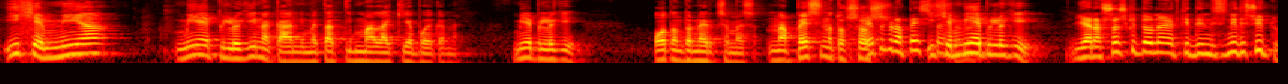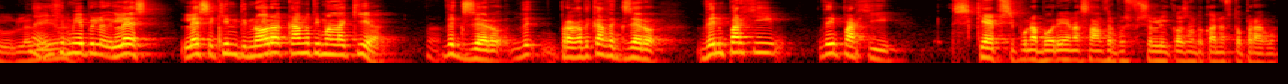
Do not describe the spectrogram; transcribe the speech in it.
Είχε μία, μία επιλογή να κάνει μετά τη μαλακία που έκανε. Μία επιλογή. Όταν τον έριξε μέσα. Να πέσει να τον σώσει. Έπρεπε να πέσει, είχε έπρεπε. μία επιλογή. Για να σώσει και, τον, ε, και την συνείδησή του. Δηλαδή, Ναι, είχε ε. μία επιλογή. Λες λες εκείνη την ώρα κάνω τη μαλακία. Δεν ξέρω. Δεν, πραγματικά δεν ξέρω. Δεν υπάρχει, δεν υπάρχει σκέψη που να μπορεί ένας άνθρωπος φυσιολογικός να το κάνει αυτό το πράγμα.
